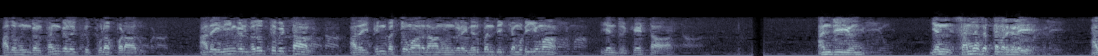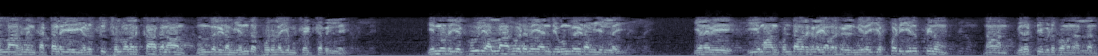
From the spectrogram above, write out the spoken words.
அது உங்கள் கண்களுக்கு புலப்படாது. அதை நீங்கள் வெறுத்துவிட்டால் அதை பின்பற்றுமாறு நான் உங்களை நிர்பந்திக்க முடியுமா என்று கேட்டார். அன்றியும் என் சமூகத்தவர்களே அல்லாஹுவின் கட்டளையை எடுத்துச் சொல்வதற்காக நான் உங்களிடம் எந்த பொருளையும் கேட்கவில்லை. என்னுடைய கூலி அல்லாஹுவிடமே அன்றி உங்களிடம் இல்லை. எனவே ஈமான் கொண்டவர்களை அவர்கள் நிலை எப்படி இருப்பினும் நான் விரட்டி விடுபவன் அல்லன்.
